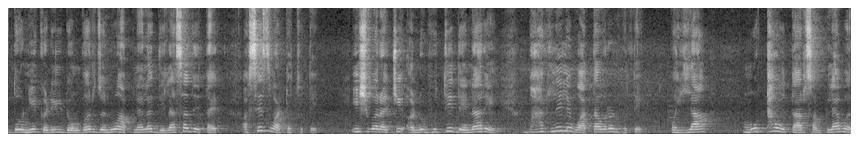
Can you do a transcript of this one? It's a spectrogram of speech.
दोन्हीकडील डोंगर जणू आपल्याला दिलासा देत आहेत असेच वाटत होते. ईश्वराची अनुभूती देणारे भारलेले वातावरण होते. पहिला मोठा उतार संपल्यावर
